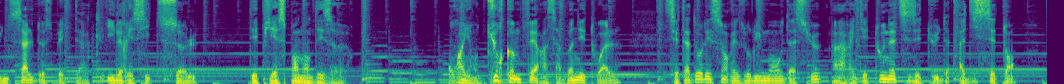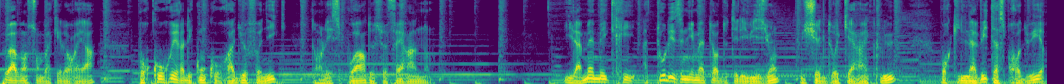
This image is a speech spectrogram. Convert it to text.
une salle de spectacle. Il récite seul des pièces pendant des heures. Croyant dur comme fer à sa bonne étoile, cet adolescent résolument audacieux a arrêté tout net ses études à 17 ans, peu avant son baccalauréat, pour courir les concours radiophoniques dans l'espoir de se faire un nom. Il a même écrit à tous les animateurs de télévision, Michel Drucker inclus, pour qu'ils l'invitent à se produire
